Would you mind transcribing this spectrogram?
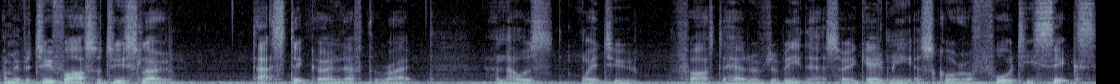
I'm either too fast or too slow. That stick going left to right, and that was way too fast ahead of the beat there. So it gave me a score of 46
